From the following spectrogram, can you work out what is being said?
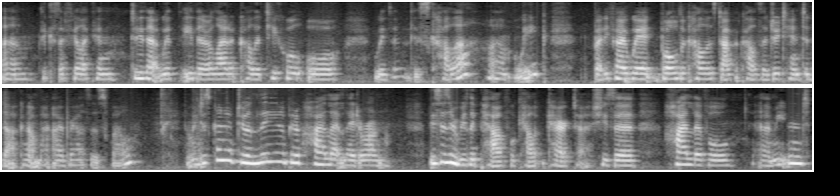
um, because I feel I can do that with either a lighter coloured tichel or with this colour um, wig. But if I wear bolder colours, darker colours, I do tend to darken up my eyebrows as well. And we're just going to do a little bit of highlight later on. This is a really powerful character. She's a high level uh, mutant.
